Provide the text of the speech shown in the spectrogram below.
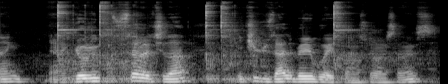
Gerçekten yani görüntüsel açıdan iki güzel Beyblade bana sorarsanız.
